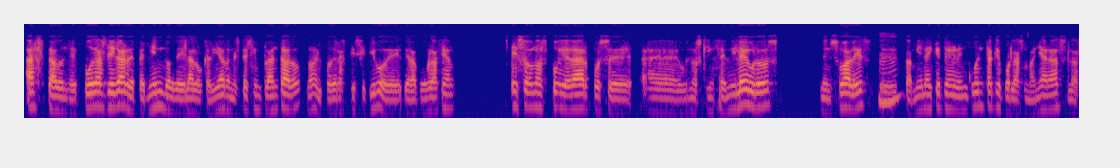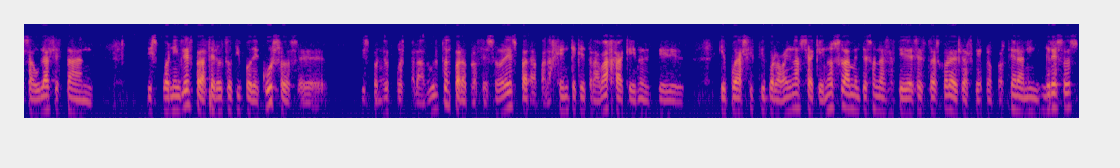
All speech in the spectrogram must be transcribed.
hasta donde puedas llegar dependiendo de la localidad donde estés implantado, ¿no? el poder adquisitivo de, la población, eso nos puede dar pues unos 15.000 euros, mensuales. Eh, también hay que tener en cuenta que por las mañanas las aulas están disponibles para hacer otro tipo de cursos, eh, disponibles pues para adultos, para profesores, para, para gente que trabaja, que, que, que, pueda asistir por la mañana. O sea que no solamente son las actividades extraescolares las que proporcionan ingresos,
